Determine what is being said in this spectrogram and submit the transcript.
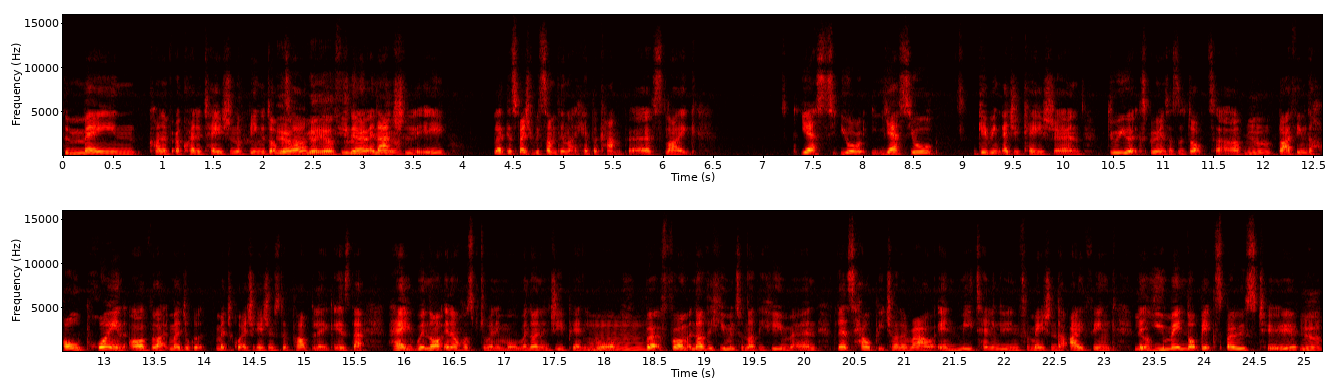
the main kind of accreditation of being a doctor yeah, yeah, yeah. you true. know and yeah. actually like especially with something like hippocampus like yes you're yes you're giving education through your experience as a doctor yeah, but I think the whole point of like medical medical education to the public is that hey, we're not in a hospital anymore, we're not in a GP anymore, Mm. but from another human to another human, let's help each other out in me telling you information that I think that Yeah. you may not be exposed to, yeah,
